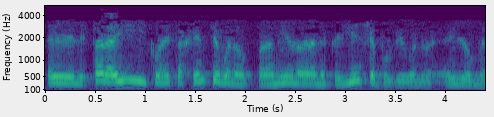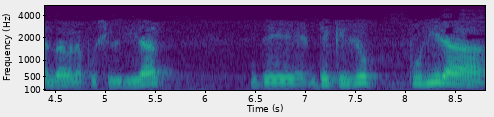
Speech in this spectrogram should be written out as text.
el estar ahí con esta gente, bueno, para mí es una gran experiencia porque, bueno, ellos me han dado la posibilidad de, de que yo pudiera,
